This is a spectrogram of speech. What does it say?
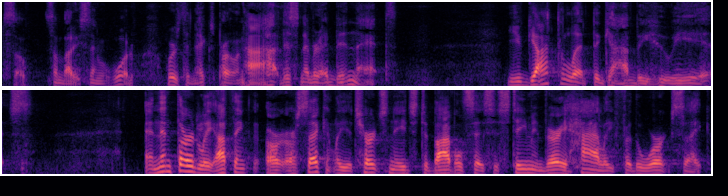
So somebody's saying, well, what, where's the next program? Just never had been that. You've got to let the guy be who he is. And then, thirdly, I think, or, or, secondly, a church needs to, Bible says, esteem him very highly for the work's sake.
